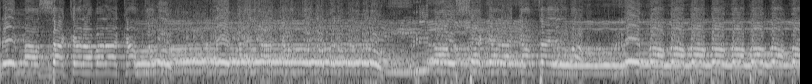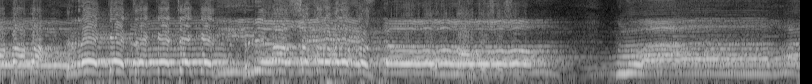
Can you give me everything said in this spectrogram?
Rema sakarabala kantoro. Rebaya kantoro. bolo, bolo, bolo. Rima sakara kantayaba. Reba ba ba ba ba ba ba ba ba ba. Rekete kete kete. Rima sakara bolo, bolo. Au nom de Jésus. Gloire à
